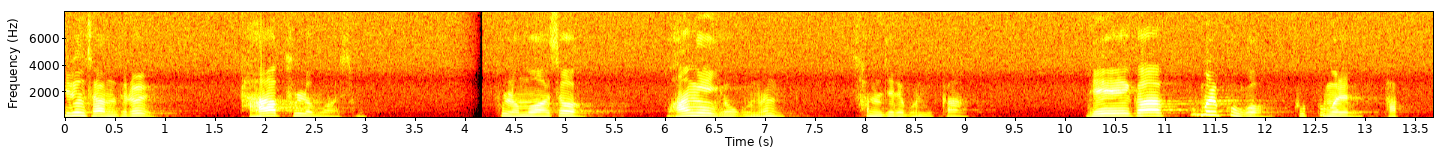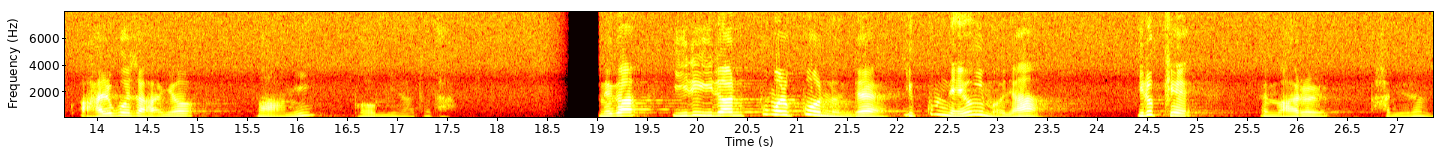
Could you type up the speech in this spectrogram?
이런 사람들을 다 불러 모았습니다. 불러 모아서 왕의 요구는 3절에 보니까 내가 꿈을 꾸고 그 꿈을 알고자 하여 마음이 범민하도다. 내가 이러이러한 꿈을 꾸었는데 이 꿈 내용이 뭐냐? 이렇게 말을 하면은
